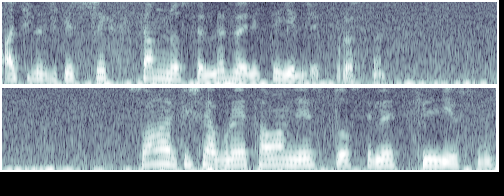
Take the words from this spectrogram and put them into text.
açılacak geçecek sistem dosyalarıyla birlikte gelecek burası. Sonra arkadaşlar buraya tamam diyoruz dosyaları sil diyorsunuz.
